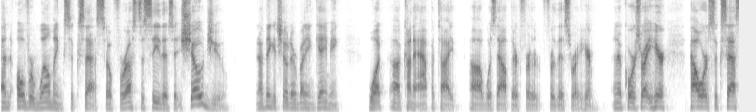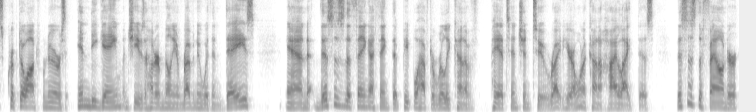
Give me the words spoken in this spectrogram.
an overwhelming success. So for us to see this, it showed you, and I think it showed everybody in gaming, what uh, kind of appetite uh, was out there for, for this right here. And of course, right here, Palworld Success, Crypto Entrepreneurs Indie Game achieves 100 million revenue within days. And this is the thing I think that people have to really kind of pay attention to right here. I want to kind of highlight this. This is the founder,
